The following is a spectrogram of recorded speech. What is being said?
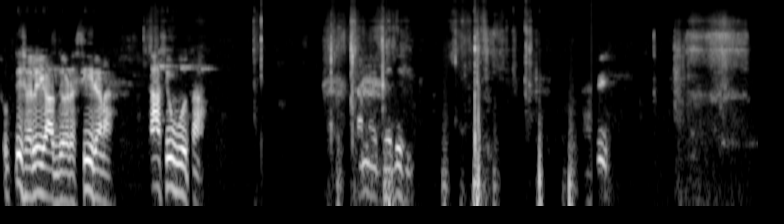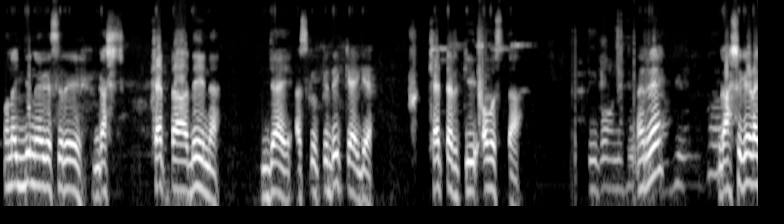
শক্তিশালী গাছ যেটা সিরানা কাশি উবুতা সামনে একটা দেখি অনেকদিন হয়ে গেছে রে, গাছ খেটটা দেই না। যাই, আজকে একটু দেখে গে খেটটার কি অবস্থা? আরে, গাছ কেডা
